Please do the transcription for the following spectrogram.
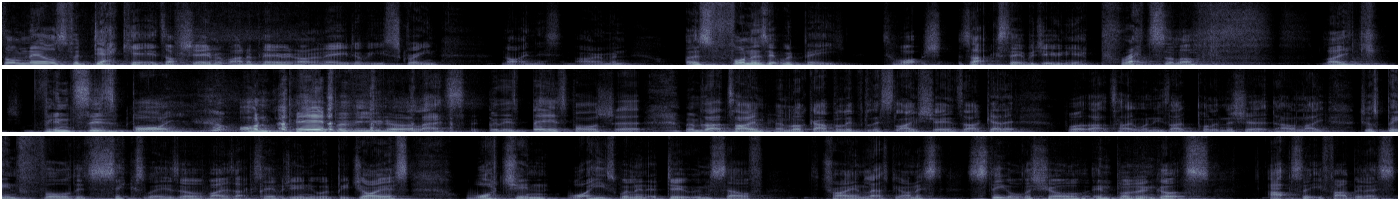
thumbnails for decades of Shane McMahon appearing on an AEW screen. Not in this environment. As fun as it would be to watch Zack Sabre Jr. pretzel up like Vince's boy on pay per view, no less, with his baseball shirt. Remember that time? And look, I've lived this life, Shane's. I get it. But that time when he's like pulling the shirt down, like just being folded six ways over by Zack Sabre Jr. would be joyous. Watching what he's willing to do to himself to try and let's be honest, steal the show in blood and guts. Absolutely fabulous.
